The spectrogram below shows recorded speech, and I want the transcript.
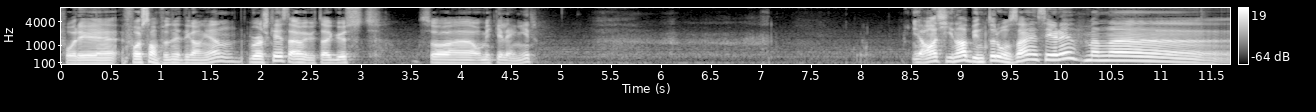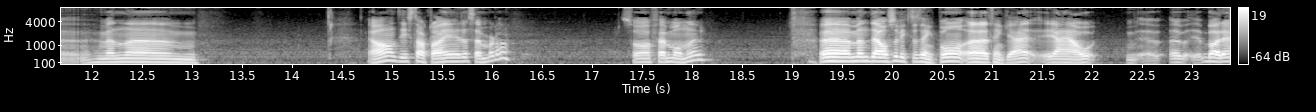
får, i, får samfunnet litt i gang igjen. Worst case er jo ut i august, så om ikke lenger. Ja, Kina har begynt å roe seg, sier de, men øh, Men øh, Ja, de starta i desember, da. Så fem måneder. Uh, men det er også viktig å tenke på, uh, tenker jeg Jeg er jo uh, Bare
